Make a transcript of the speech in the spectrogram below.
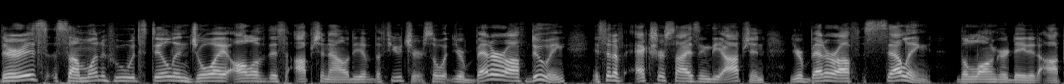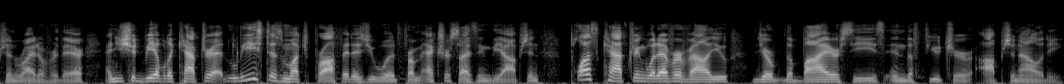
there is someone who would still enjoy all of this optionality of the future. So what you're better off doing, instead of exercising the option, you're better off selling the longer dated option right over there. And you should be able to capture at least as much profit as you would from exercising the option, plus capturing whatever value your, the buyer sees in the future optionality.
